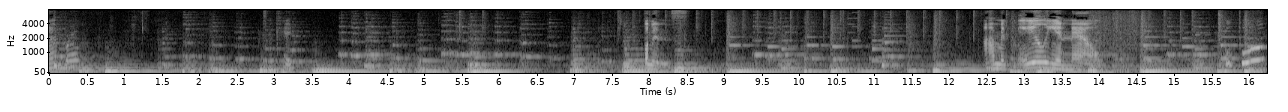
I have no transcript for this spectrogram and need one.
Mad, bro? Okay. Humans. I'm an alien now. Boop, boop.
